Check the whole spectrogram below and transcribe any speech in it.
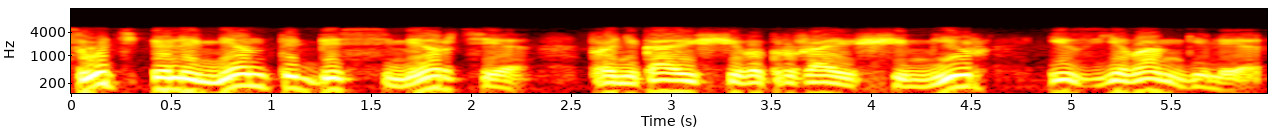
суть элементы бессмертия, проникающие в окружающий мир из Евангелия.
